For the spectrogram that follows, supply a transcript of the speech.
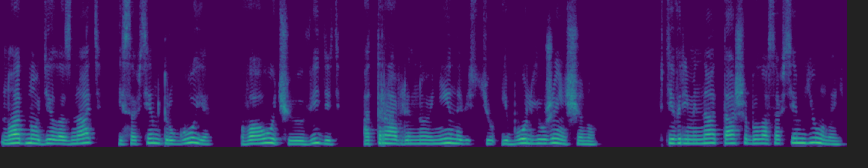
но одно дело знать, и совсем другое – воочию видеть отравленную ненавистью и болью женщину. В те времена Таша была совсем юной,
